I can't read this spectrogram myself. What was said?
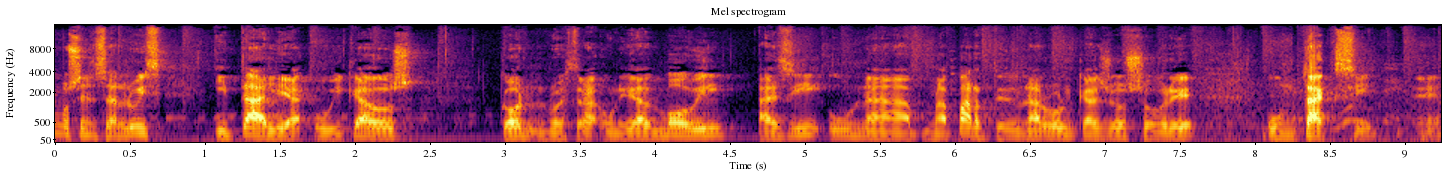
Estamos en San Luis, Italia, ubicados con nuestra unidad móvil. Allí una, una parte de un árbol cayó sobre un taxi. ¿eh?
